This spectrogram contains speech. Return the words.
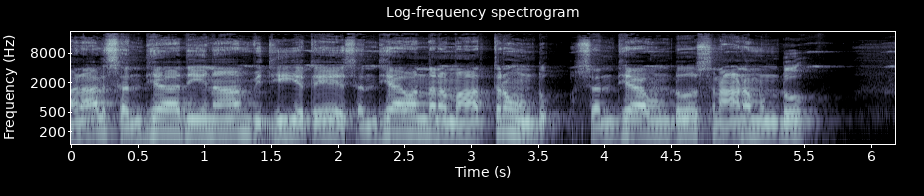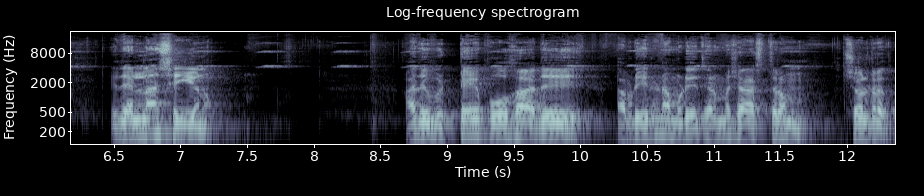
ஆனால் சந்தியாதீனாம் விதீயத்தே சந்தியாவந்தனம் மாத்திரம் உண்டு. சந்தியா உண்டு ஸ்நானம் உண்டு இதெல்லாம் செய்யணும். அது விட்டே போகாது அப்படின்னு நம்முடைய தர்மசாஸ்திரம் சொல்கிறது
